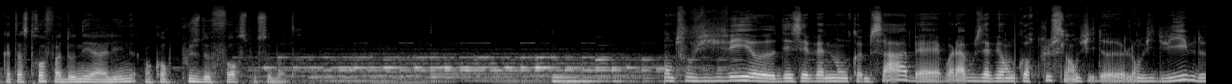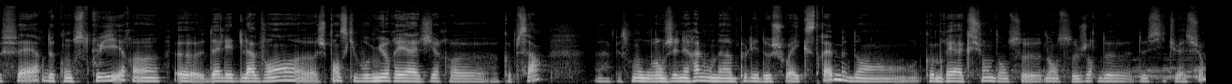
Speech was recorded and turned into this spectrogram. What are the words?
catastrophe a donné à Aline encore plus de force pour se battre Quand vous vivez euh, des événements comme ça, ben voilà, vous avez encore plus l'envie de de vivre, de faire, de construire, euh, euh, d'aller de l'avant. je pense qu'il vaut mieux réagir comme ça. Parce qu'en général, on a un peu les deux choix extrêmes comme réaction dans ce, dans ce genre de, de situation.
